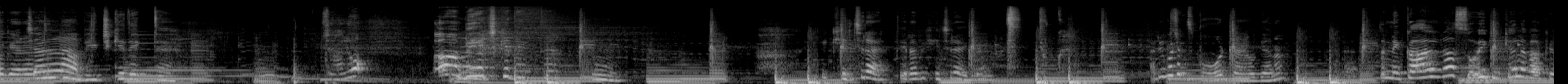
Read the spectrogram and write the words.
वगैरह चल ना भेज के देखते हैं। चलो। आ, भेज के देखते हैं। ये खिंच रहा है तेरा भी खिंच रहा है क्या? अरे बट बहुत ड्राई हो गया ना तो निकाल ना सोई की क्या लगा के?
